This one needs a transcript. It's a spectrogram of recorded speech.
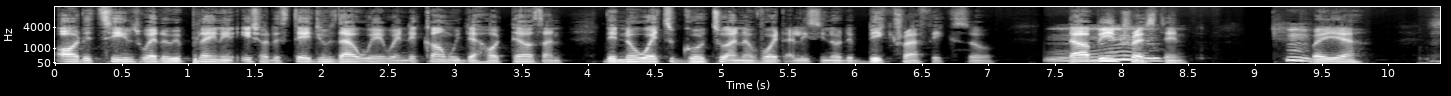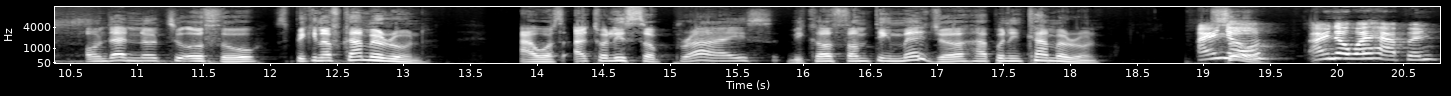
all the teams where they'll be playing in each of the stadiums. That way, when they come with their hotels and they know where to go to and avoid at least you know the big traffic. So that'll be Mm. interesting. Hmm. But yeah, on that note too. Also, speaking of Cameroon, I was actually surprised because something major happened in Cameroon. I So- know. I know what happened.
